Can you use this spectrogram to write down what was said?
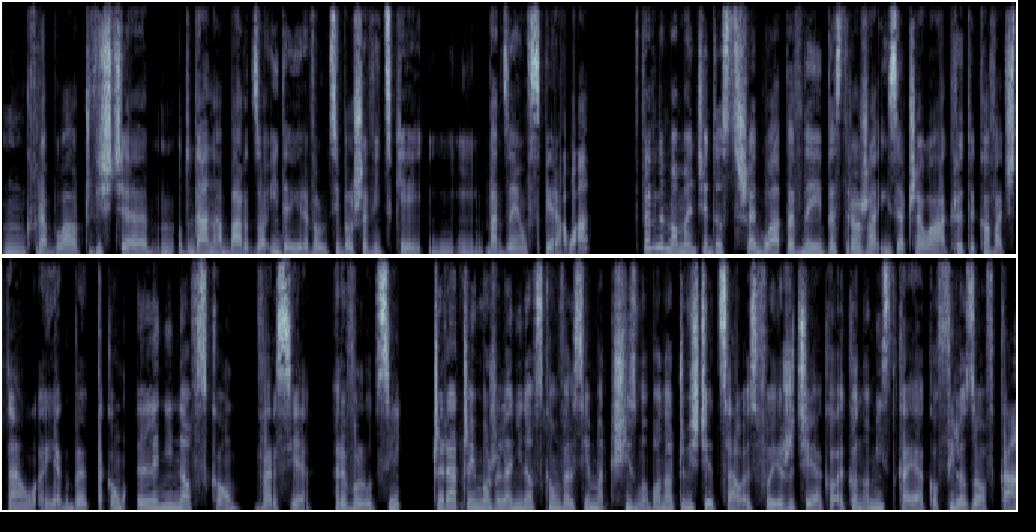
mm, która była oczywiście oddana bardzo idei rewolucji bolszewickiej i bardzo ją wspierała, w pewnym momencie dostrzegła pewne jej bezdroża i zaczęła krytykować tę jakby taką leninowską wersję rewolucji czy raczej może leninowską wersję marksizmu, bo ona oczywiście całe swoje życie jako ekonomistka, jako filozofka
